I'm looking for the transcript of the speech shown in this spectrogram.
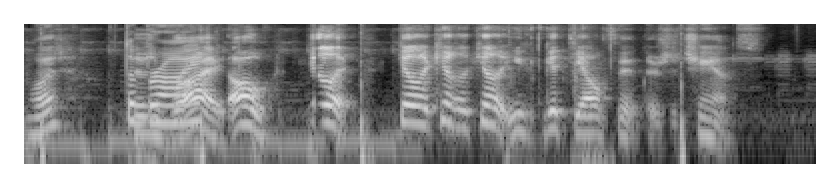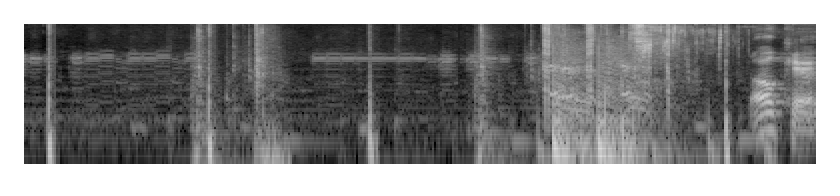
What? The There's a bride. Oh, kill it! Kill it! Kill it! Kill it! You can get the outfit. There's a chance. Okay.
